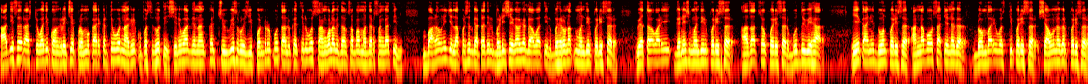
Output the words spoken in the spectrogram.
आदीसह राष्ट्रवादी काँग्रेसचे प्रमुख कार्यकर्ते व नागरिक उपस्थित होते. शनिवार दिनांक चोवीस रोजी पंढरपूर तालुक्यातील व सांगोला विधानसभा मतदारसंघातील बाळवणी जिल्हा परिषद गटातील भडीशेगाव या गावातील भैरवनाथ मंदिर परिसर वेताळवाडी गणेश मंदिर परिसर आझाद चौक परिसर बुद्ध विहार एक आणि दोन परिसर अण्णाभाऊ साठेनगर डोंबारी वस्ती परिसर शाहूनगर परिसर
